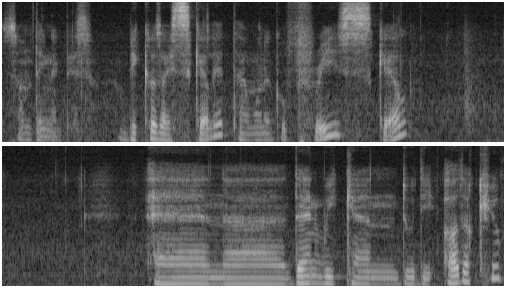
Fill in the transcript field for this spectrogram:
Something like this because I scale it I want to go freeze scale. And uh, then we can do the other cube.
